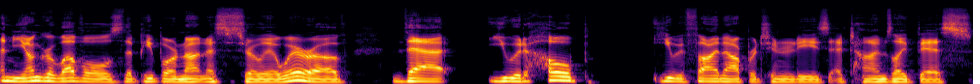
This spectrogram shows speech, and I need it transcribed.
on younger levels that people are not necessarily aware of that you would hope he would find opportunities at times like this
